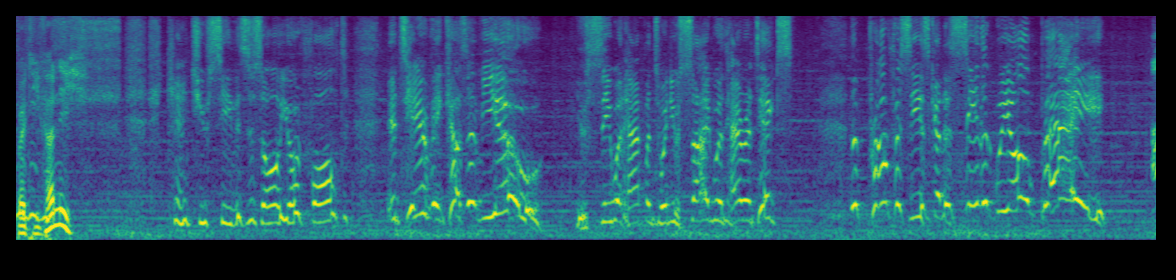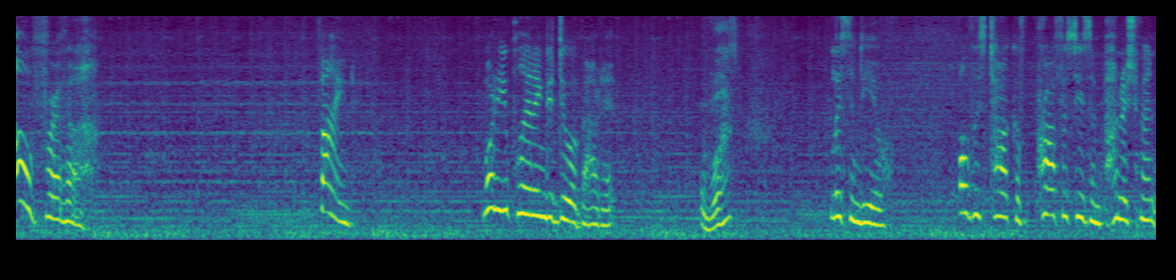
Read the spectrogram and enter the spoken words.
Bei Tifa nicht. Can't you see this is all your fault? It's here because of you! You see what happens when you side with heretics? The prophecy is gonna see that we all pay! Oh, for the. Fine. What are you planning to do about it? What? Listen to you. All this talk of prophecies and punishment,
